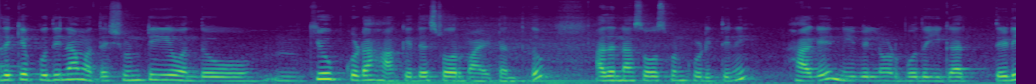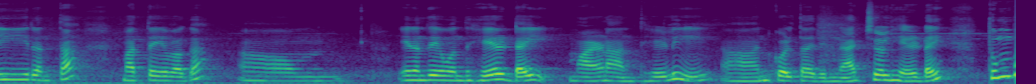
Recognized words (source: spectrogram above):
ಅದಕ್ಕೆ ಪುದೀನ ಮತ್ತು ಶುಂಠಿ ಒಂದು ಕ್ಯೂಬ್ ಕೂಡ ಹಾಕಿದ್ದೆ ಸ್ಟೋರ್ ಮಾಡಿಟ್ಟಂಥದ್ದು. ಅದನ್ನು ಸೋಸ್ಕೊಂಡು ಕುಡಿತೀನಿ. ಹಾಗೆ ನೀವಿಲ್ಲಿ ನೋಡ್ಬೋದು ಈಗ ದಿಢೀರಂತ ಮತ್ತು ಇವಾಗ ಏನಂದರೆ ಒಂದು ಹೇರ್ ಡೈ ಮಾಡೋಣ ಅಂತ ಹೇಳಿ ಅಂದ್ಕೊಳ್ತಾ ಇದ್ದೀನಿ. Natural hair dye. ತುಂಬ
